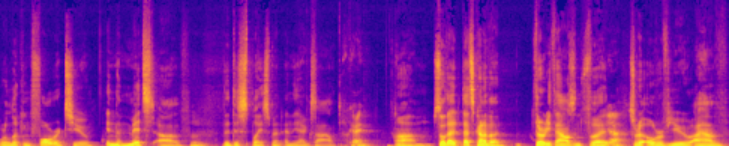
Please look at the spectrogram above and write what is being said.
were looking forward to in the midst of Hmm. the displacement and the exile. okay. Um, so that that's kind of a thirty thousand foot Yeah. sort of overview. I have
